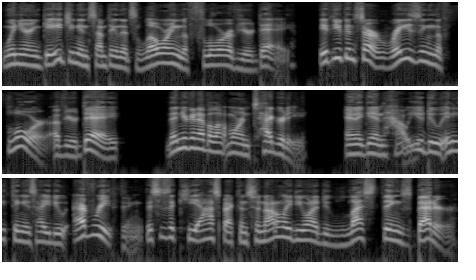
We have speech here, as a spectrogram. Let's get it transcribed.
when you're engaging in something that's lowering the floor of your day. If you can start raising the floor of your day, then you're going to have a lot more integrity. And again, how you do anything is how you do everything. This is a key aspect. And so not only do you want to do less things better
